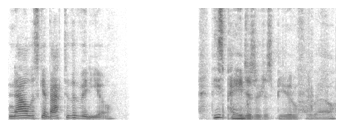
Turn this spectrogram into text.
Now let's get back to the video. These pages are just beautiful, though.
